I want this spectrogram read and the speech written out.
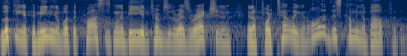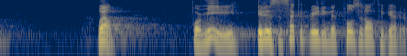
looking at the meaning of what the cross is going to be in terms of the resurrection and, and a foretelling, and all of this coming about for them. Well, for me, it is the second reading that pulls it all together.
